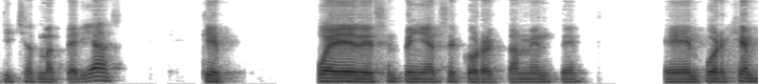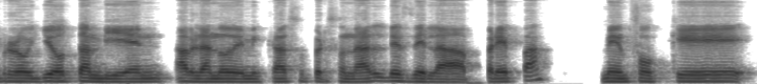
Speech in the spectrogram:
dichas materias que puede desempeñarse correctamente. Eh, por ejemplo, yo también, hablando de mi caso personal, desde la prepa, me enfoqué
